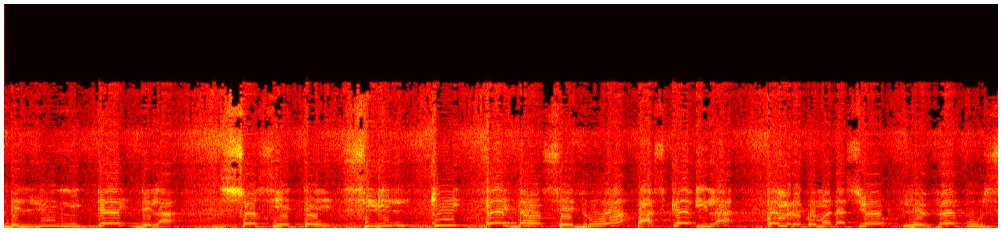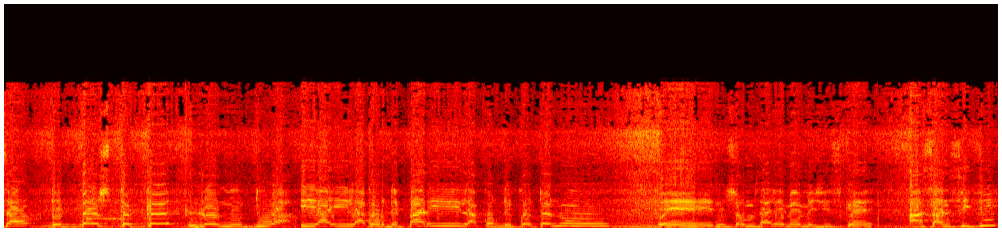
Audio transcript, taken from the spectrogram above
de l'unité de la société civile qui est dans ses droits parce qu'il a comme recommandation les 20% des postes que l'on nous doit. Il y a eu l'accord de Paris, l'accord de Cotonou, et nous sommes allés même jusqu'à San City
